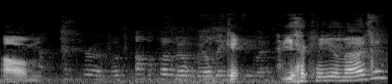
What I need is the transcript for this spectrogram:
um, Throw a book off of a building can, and see what happens. yeah, can you imagine?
